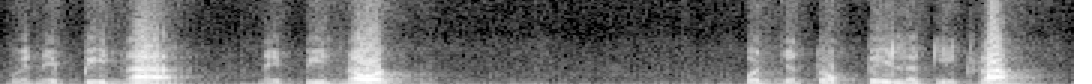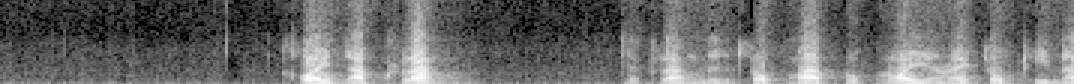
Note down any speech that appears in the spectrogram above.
ไว้ในปีหน้า ในปีโน้น ฝนจะตกปีละกี่ครั้ง คอยนับครั้งถ้าครั้งหนึ่งตกมากตกน้อยอย่างไรตกที่ไหน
